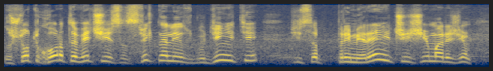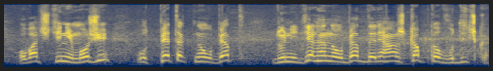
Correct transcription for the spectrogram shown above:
Защото хората вече са свикнали с годините и са примирени, че ще има режим. Обаче ти не може от петък на обяд до неделя на обяд да нямаш капка водичка.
